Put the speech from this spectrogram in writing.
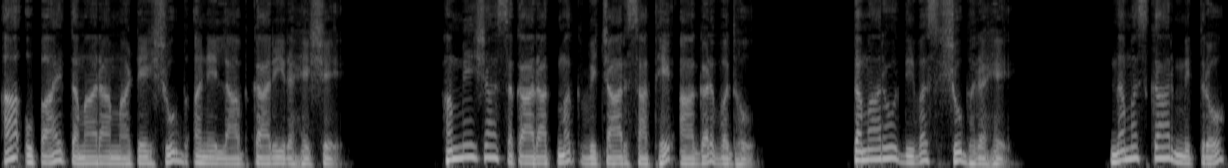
આ ઉપાય તમારા માટે શુભ અને લાભકારી રહેશે. હંમેશા સકારાત્મક વિચાર સાથે આગળ વધો. તમારો દિવસ શુભ રહે. નમસ્કાર મિત્રો,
